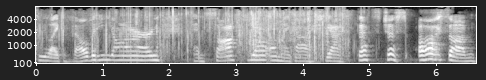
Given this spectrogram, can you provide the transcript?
see like velvety yarn and soft yarn. Oh my gosh. Yes, that's just awesome.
